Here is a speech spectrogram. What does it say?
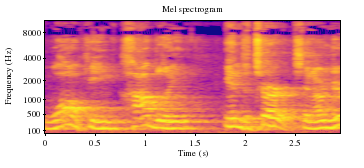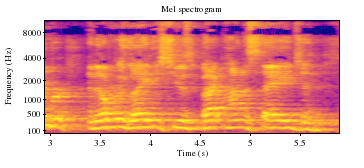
walking, hobbling into church. And I remember an elderly lady, she was back behind the stage and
